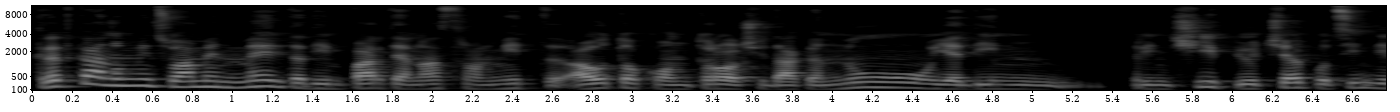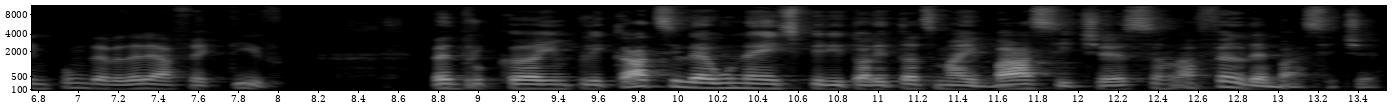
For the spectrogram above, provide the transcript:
Cred că anumiți oameni merită din partea noastră un anumit autocontrol și dacă nu e din principiu, cel puțin din punct de vedere afectiv. Pentru că implicațiile unei spiritualități mai basice sunt la fel de basice.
